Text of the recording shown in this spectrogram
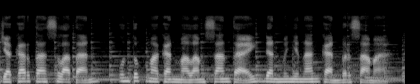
Jakarta Selatan, untuk makan malam santai dan menyenangkan bersama.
